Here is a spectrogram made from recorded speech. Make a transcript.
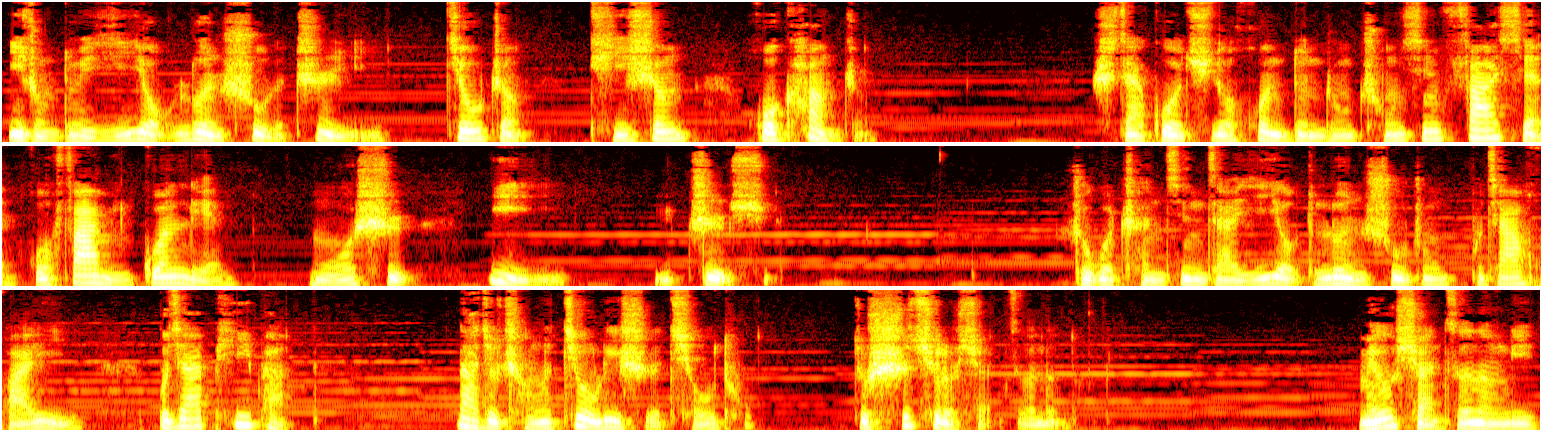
一种对已有论述的质疑、纠正、提升或抗争，是在过去的混沌中重新发现或发明关联、模式、意义。与秩序。如果沉浸在已有的论述中，不加怀疑，不加批判，那就成了旧历史的囚徒，就失去了选择的能力。没有选择能力，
